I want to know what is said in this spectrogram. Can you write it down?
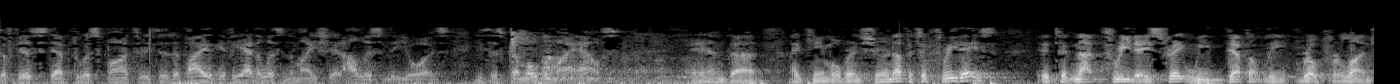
the fifth step to a sponsor. He says, if I if he had to listen to my shit, I'll listen to yours. He says, come over my house. And uh, I came over, and sure enough, it took three days. It took not three days straight. We definitely broke for lunch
